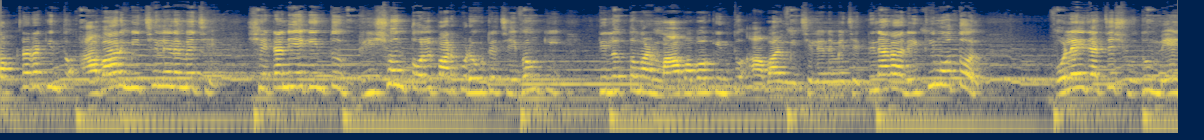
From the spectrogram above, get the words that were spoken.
ডক্টররা কিন্তু আবার মিছিলে নেমেছে। সেটা নিয়ে কিন্তু ভীষণ তোলপাড় করে উঠেছে এবং কি তিলোত্তমার মা বাবাও কিন্তু আবার মিছিলে নেমেছে। তিনারা রীতিমতন বলেই যাচ্ছে শুধু মেয়ে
